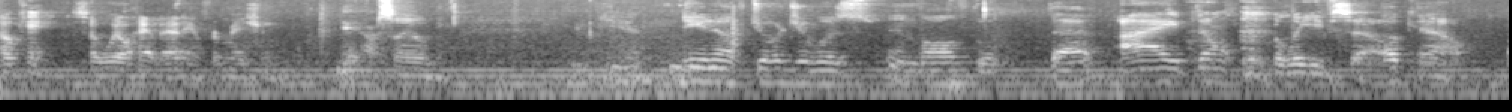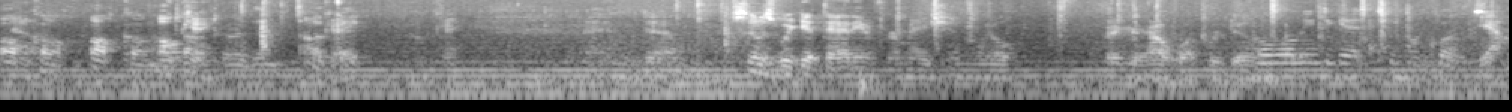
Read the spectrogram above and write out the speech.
okay, so we'll have that information Yeah. soon. Do you know if Georgia was involved with that? I don't believe so. Okay. No. I'll no. call, I'll call and talk to her then. Okay, okay. And uh, as soon as we get that information, we'll figure out what we're doing. Well, we'll need to get two more quotes. Yeah,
